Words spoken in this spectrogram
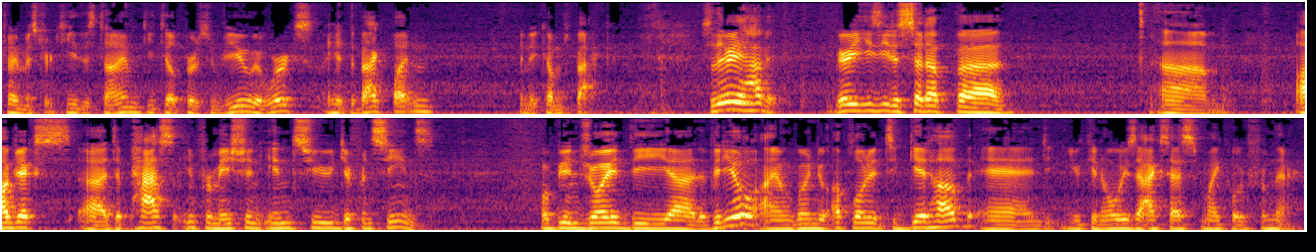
Try Mr. T this time. Detailed person view. It works. I hit the back button, and it comes back. So there you have it. Very easy to set up uh, um, objects uh, to pass information into different scenes. Hope you enjoyed the, uh, the video. I am going to upload it to GitHub, and you can always access my code from there.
